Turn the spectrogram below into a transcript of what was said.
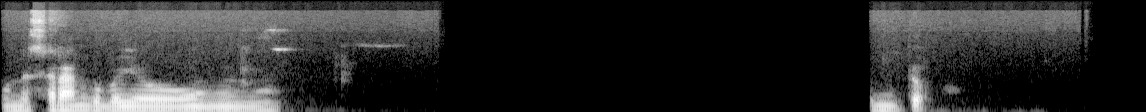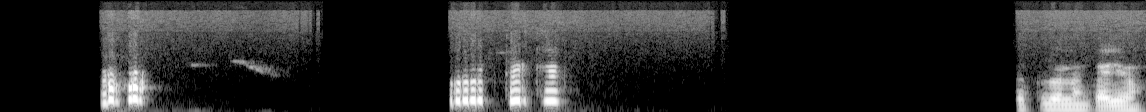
kung nasarahan ko ba yung pinto. Tatlo lang kayo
